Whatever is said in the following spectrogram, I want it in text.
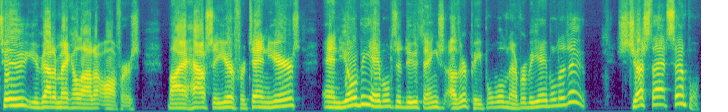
Two, you've got to make a lot of offers. Buy a house a year for 10 years, and you'll be able to do things other people will never be able to do. It's just that simple.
